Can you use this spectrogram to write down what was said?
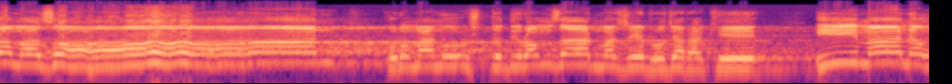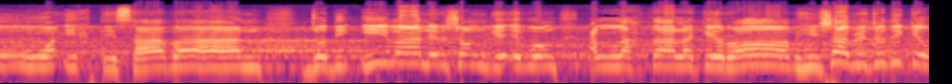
রমাজন। কোন মানুষ যদি রমজান মাসে রোজা রাখে ইমান ইহতিসাবান। যদি ইমানের সঙ্গে এবং আল্লাহ তাআলাকে রব হিসাবে যদি কেউ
